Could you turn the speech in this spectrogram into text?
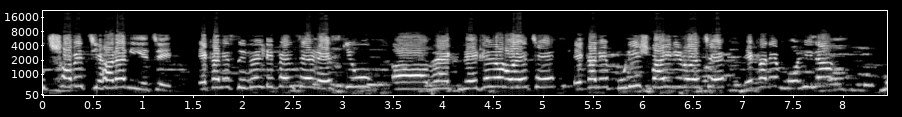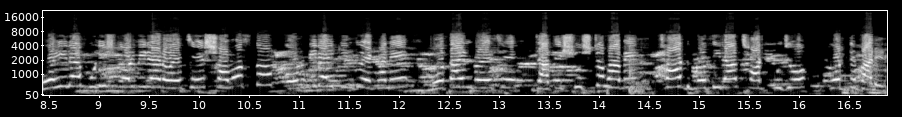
উৎসবের চেহারা নিয়েছে। এখানে সিভিল ডিফেন্সের রেস্কিউ ভেগেলও রয়েছে। এখানে পুলিশ বাহিনী রয়েছে। এখানে মহিলা মহিলা পুলিশ কর্মীরা রয়েছে। সমস্ত কর্মীরাই কিন্তু এখানে মোতায়েন রয়েছে যাতে সুষ্ঠুভাবে ছট ব্রতীরা ছট পুজো করতে পারেন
